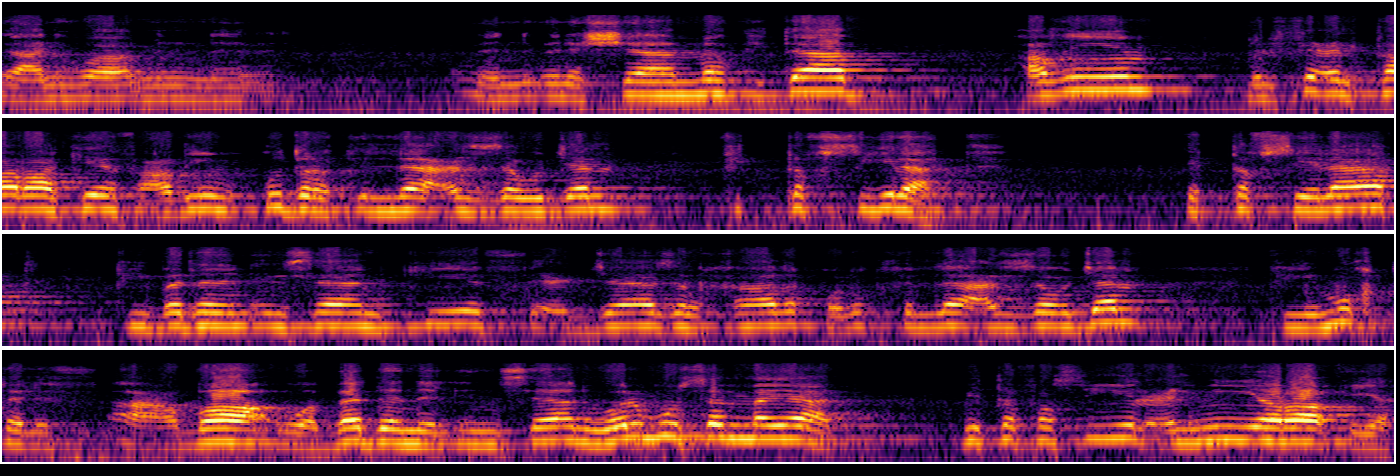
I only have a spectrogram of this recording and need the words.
يعني هو من من من الشام كتاب عظيم بالفعل ترى كيف عظيم قدرة الله عز وجل في التفصيلات. التفصيلات في بدن الإنسان كيف إعجاز الخالق ولطف الله عز وجل. في مختلف أعضاء وبدن الإنسان والمسميات بتفاصيل علمية راقية.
